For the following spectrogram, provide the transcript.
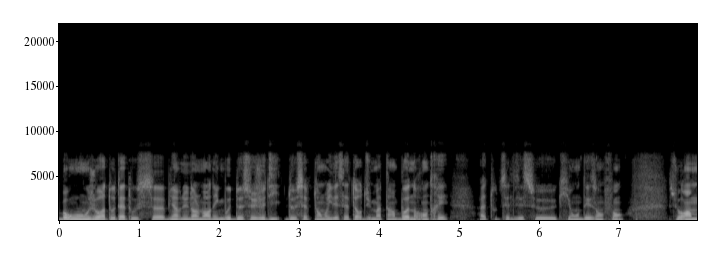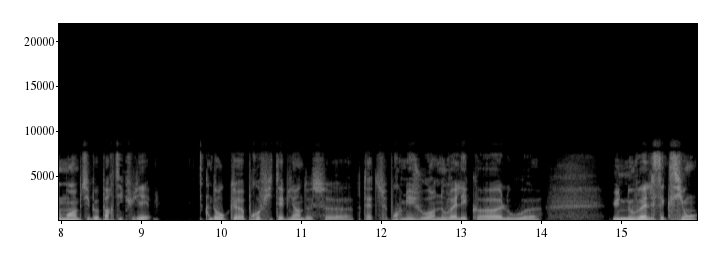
Bonjour à toutes et à tous, euh, bienvenue dans le Morning Mood de ce jeudi 2 septembre, il est 7h du matin. Bonne rentrée à toutes celles et ceux qui ont des enfants sur un moment un petit peu particulier. Donc euh, profitez bien de ce peut-être ce premier jour, nouvelle école ou euh, une nouvelle section.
